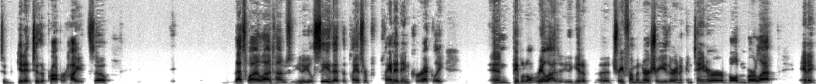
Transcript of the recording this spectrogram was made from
to get it to the proper height. So that's why a lot of times you know you'll see that the plants are planted incorrectly and people don't realize it. You get a, a tree from a nursery either in a container or balled burlap and it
